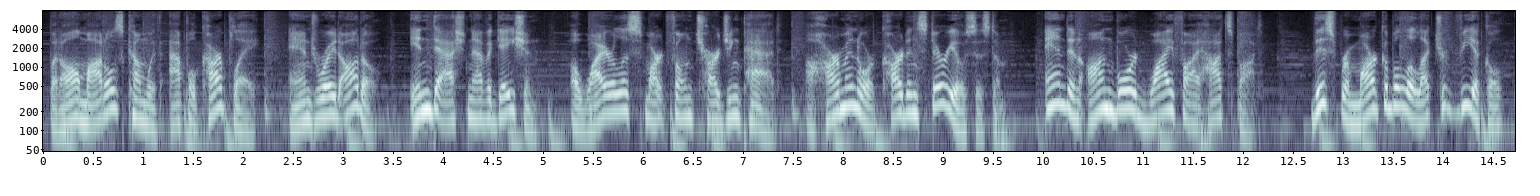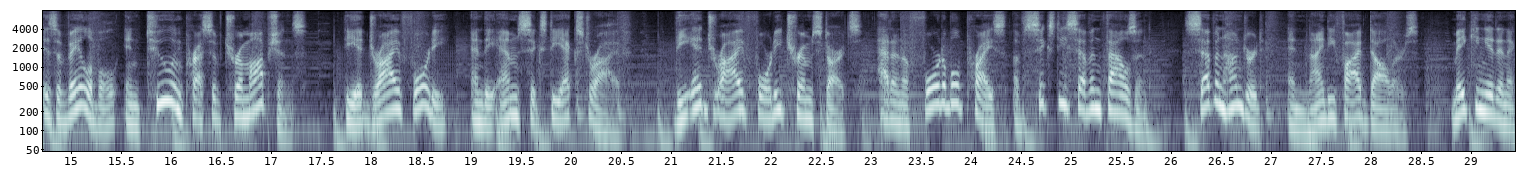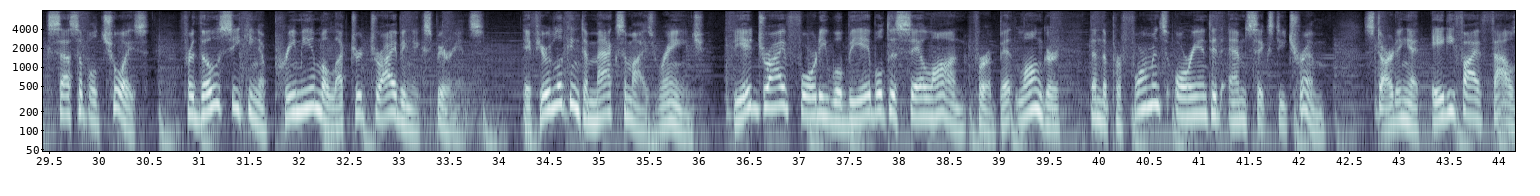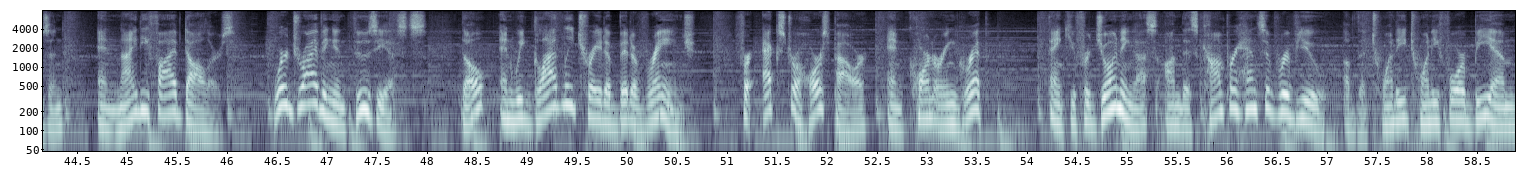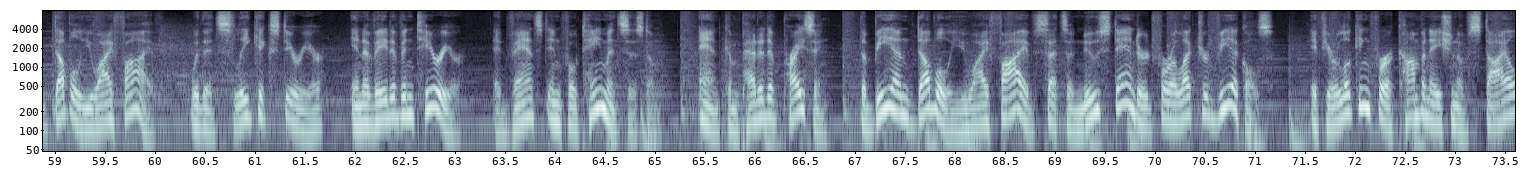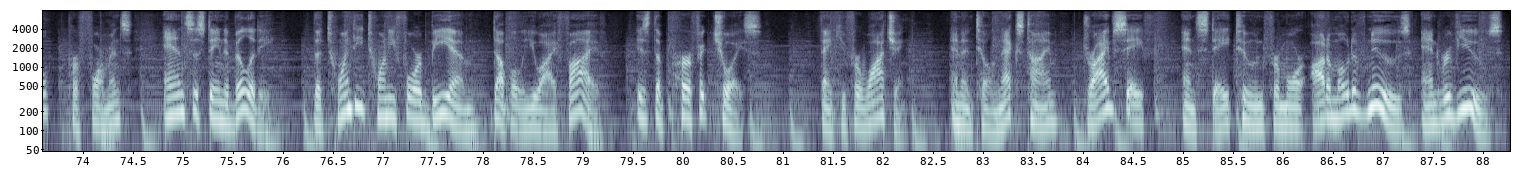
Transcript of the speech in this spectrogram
but all models come with Apple CarPlay, Android Auto, in-dash navigation, a wireless smartphone charging pad, a Harman or Kardon stereo system, and an onboard Wi-Fi hotspot. This remarkable electric vehicle is available in two impressive trim options, the eDrive 40 and the M60 xDrive. The eDrive 40 trim starts at an affordable price of $67,795, making it an accessible choice for those seeking a premium electric driving experience. If you're looking to maximize range, the eDrive 40 will be able to sail on for a bit longer than the performance-oriented M60 trim, starting at $85,095. We're driving enthusiasts, though, and we gladly trade a bit of range for extra horsepower and cornering grip. Thank you for joining us on this comprehensive review of the 2024 BMW i5 with its sleek exterior, innovative interior, advanced infotainment system, and competitive pricing. The BMW i5 sets a new standard for electric vehicles. If you're looking for a combination of style, performance, and sustainability, the 2024 BMW i5 is the perfect choice. Thank you for watching, and until next time, drive safe and stay tuned for more automotive news and reviews.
